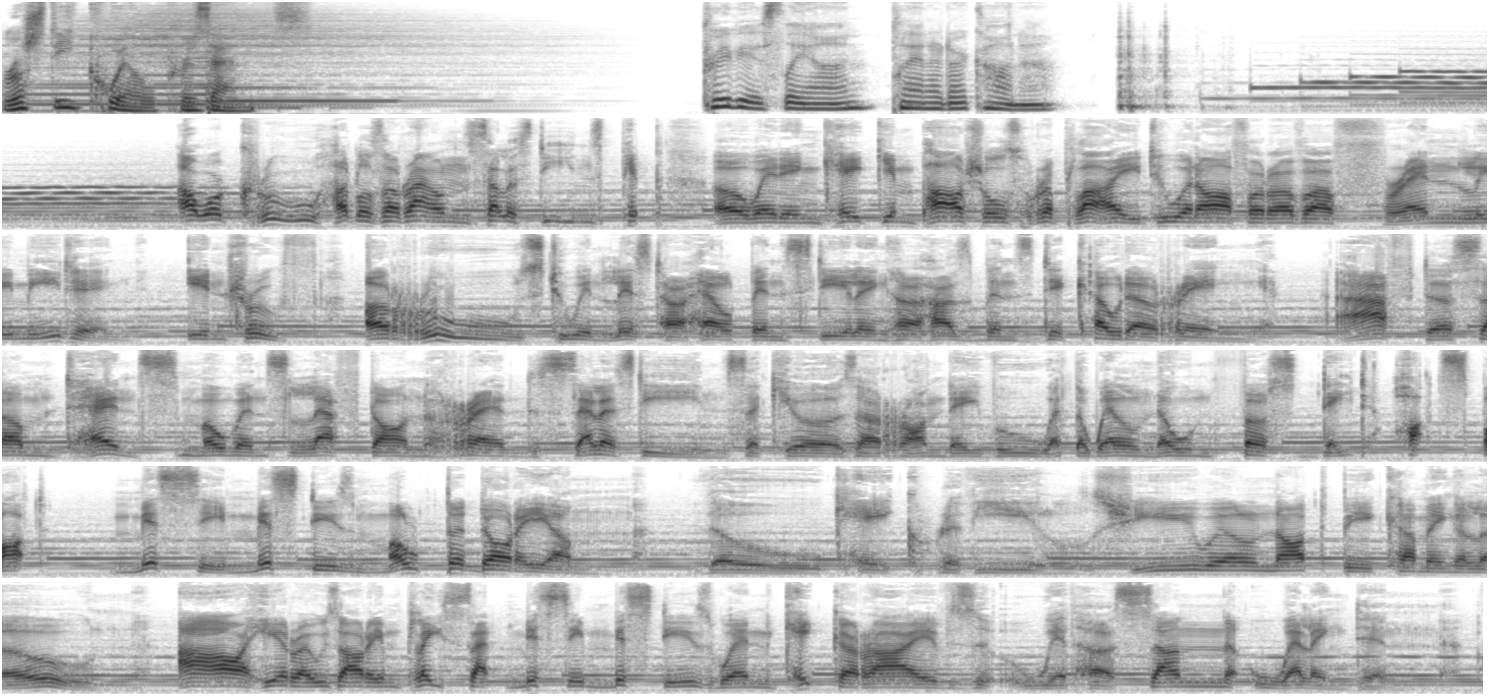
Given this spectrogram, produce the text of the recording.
Rusty Quill presents. Previously on Planet Arcana. Our crew huddles around Celestine's pip, awaiting Cake Impartial's reply to an offer of a friendly meeting. In truth, a ruse to enlist her help in stealing her husband's decoder ring. After some tense moments left on red, Celestine secures a rendezvous at the well known first date hotspot, Missy Misty's Multidorium. Though Cake reveals she will not be coming alone. Our heroes are in place at Missy Misty's when Cake arrives with her son Wellington.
